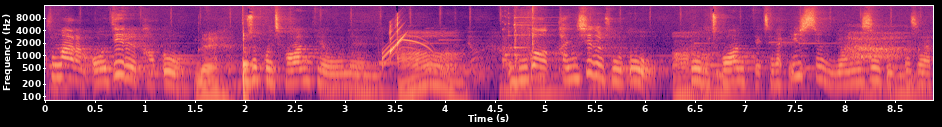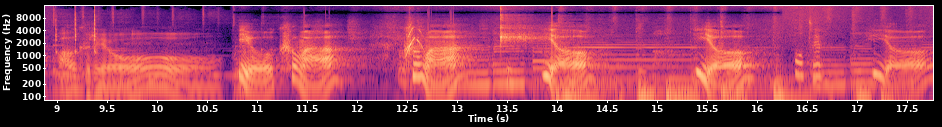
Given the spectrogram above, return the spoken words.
구마랑 어디를 가도 네. 무조건 저한테 오는 아. 누가 간식을 줘도 아. 그래도 저한테 제가 일식 영식 있어서 아 그래요. 이요 크마 크마 이요 이요 어대 이요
